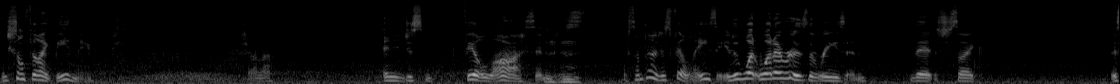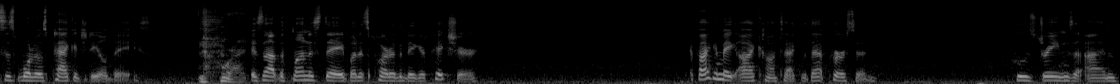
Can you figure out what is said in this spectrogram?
you just don't feel like being there Sure enough. and you just feel lost and mm-hmm. just or sometimes just feel lazy. Just What whatever is the reason that it's just like this is one of those package deal days. right. It's not the funnest day, but it's part of the bigger picture. If I can make eye contact with that person whose dreams that I'm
